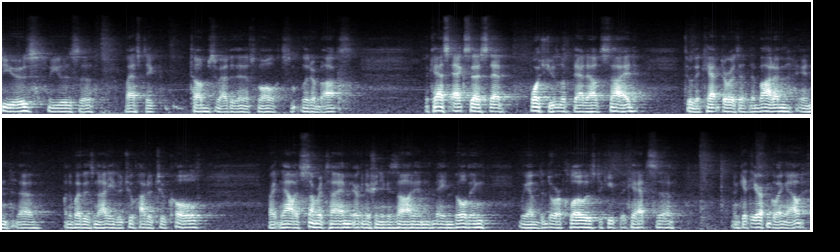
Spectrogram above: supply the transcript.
to use. We use uh, plastic tubs rather than a small litter box. The cats access that porch you looked at outside through the cat doors at the bottom in, uh, when the weather is not either too hot or too cold. Right now it's summertime, air conditioning is on in the main building. We have the door closed to keep the cats uh, and get the air from going out.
